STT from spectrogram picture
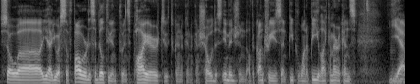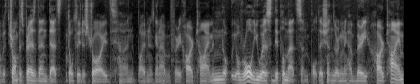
So uh, yeah, U.S. soft power, this ability to inspire, to, to kind, of, kind of show this image in other countries and people want to be like Americans yeah, with Trump as president, that's totally destroyed, and Biden is going to have a very hard time. And overall, U.S. diplomats and politicians are going to have a very hard time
